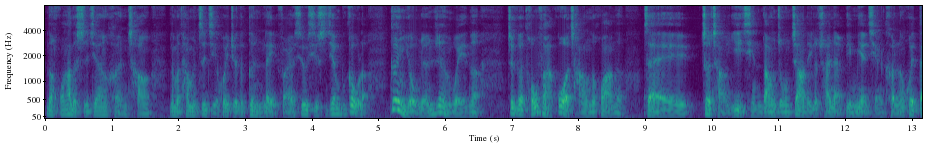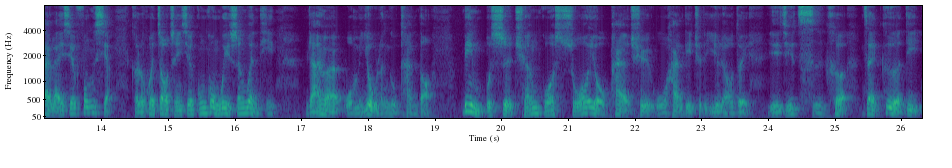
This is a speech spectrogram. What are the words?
那花的时间很长，那么他们自己会觉得更累，反而休息时间不够了。更有人认为呢，这个头发过长的话呢，在这场疫情当中，这样的一个传染病面前，可能会带来一些风险，可能会造成一些公共卫生问题。然而，我们又能够看到，并不是全国所有派去武汉地区的医疗队，以及此刻在各地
